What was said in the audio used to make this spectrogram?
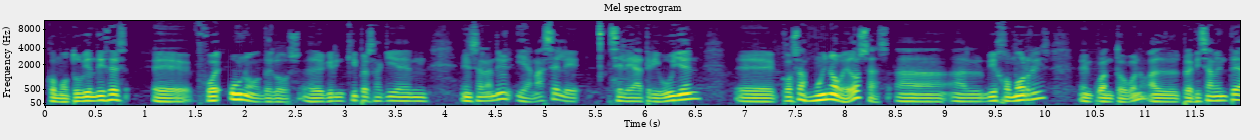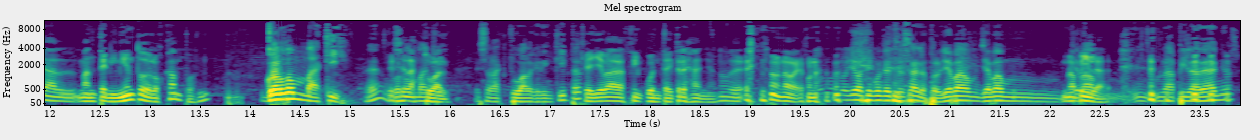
como tú bien dices, eh, fue uno de los eh, greenkeepers aquí en, en San Andrews y además se le se le atribuyen eh, cosas muy novedosas a- al viejo Morris en cuanto, bueno, al precisamente al mantenimiento de los campos, ¿no? Gordon McKee. ¿eh? Es Gordon el actual. McKee. Es el actual greenkeeper. que lleva 53 años, ¿no? De- no, no, es una No, no lleva 53 años, pero lleva, lleva, un- Una lleva pila. un- una pila de años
